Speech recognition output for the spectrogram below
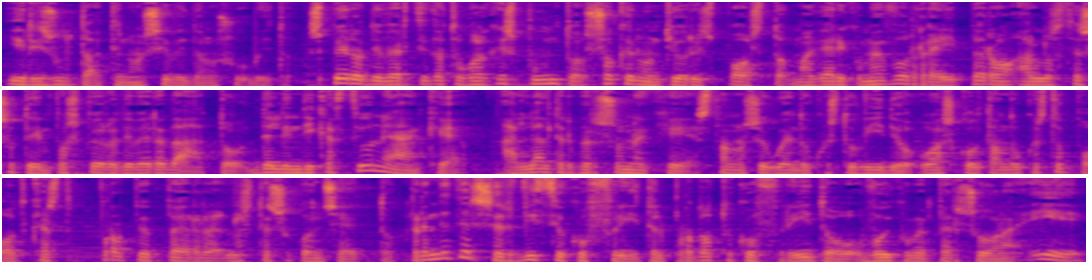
i risultati non si vedono subito. Spero di averti dato qualche spunto, so che non ti ho risposto magari come vorrei, però allo stesso tempo spero di aver dato delle indicazioni anche alle altre persone che stanno seguendo questo video o ascoltando questo podcast proprio per lo stesso concetto. Prendete il servizio che offrite, il prodotto che offrite o voi come persona e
